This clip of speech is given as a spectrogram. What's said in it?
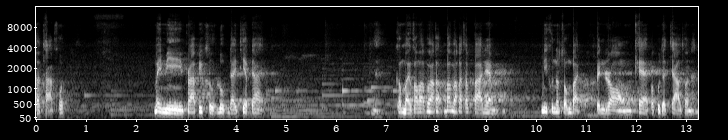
ตถาคต ไม่มีพระภิกษุรูปใดเทียบได้ก็หมายความว่าพระมหากัสสปะเนี่ยมีคุณสมบัติเป็นรองแค่พระพุทธเจ้าเท่านั้น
